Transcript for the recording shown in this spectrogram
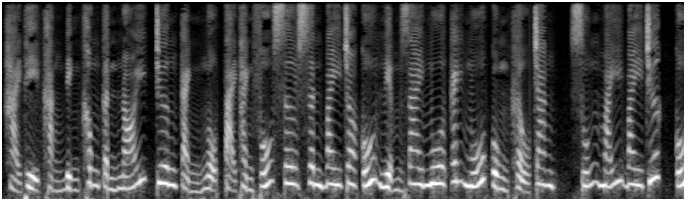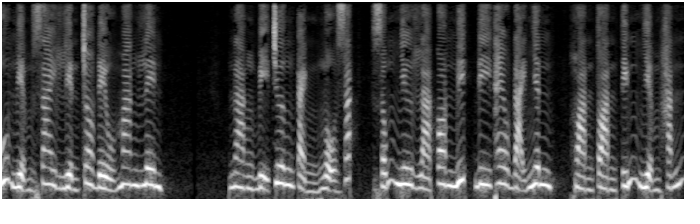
Hải thì khẳng định không cần nói, trương cảnh ngộ tại thành phố Sơ sân bay cho cố niệm dai mua cái mũ cùng khẩu trang, xuống máy bay trước, cố niệm dai liền cho đều mang lên. Nàng bị trương cảnh ngộ dắt, giống như là con nít đi theo đại nhân, hoàn toàn tín nhiệm hắn.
